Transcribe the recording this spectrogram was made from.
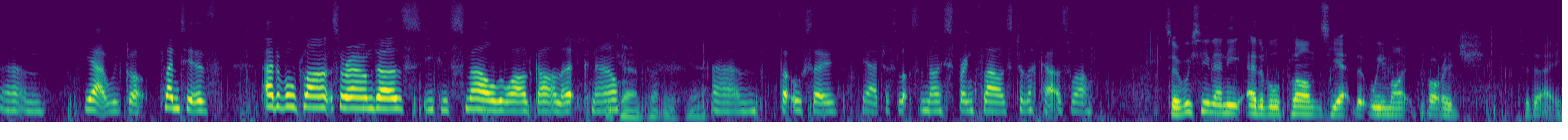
Um, yeah, we've got plenty of edible plants around us. You can smell the wild garlic now. You can, can't you? Yeah. Um, but also, yeah, just lots of nice spring flowers to look at as well. So, have we seen any edible plants yet that we might forage today?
